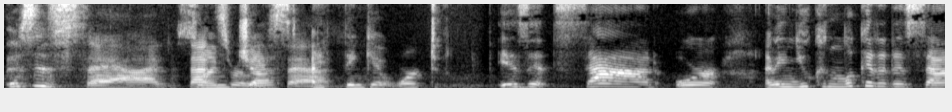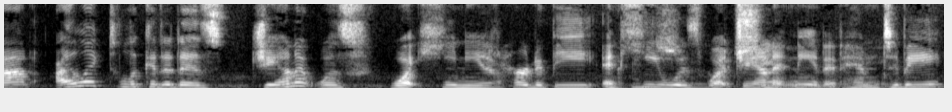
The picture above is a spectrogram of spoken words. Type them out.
This is sad. That's I'm really just, sad. I think it worked. Is it sad? Or, I mean, you can look at it as sad. I like to look at it as Janet was what he needed her to be, and he was what Janet needed him to be.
